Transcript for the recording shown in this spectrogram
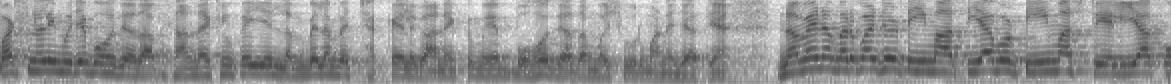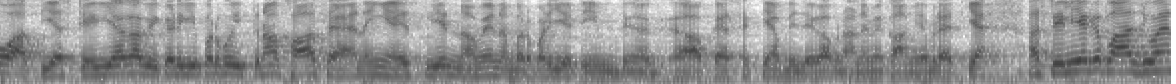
पर्सनली मुझे बहुत ज़्यादा पसंद है, क्योंकि ये लंबे लंबे छक्के लगाने में बहुत ज़्यादा मशहूर माने जाते हैं। नवे नंबर पर जो टीम आती है, वो टीम ऑस्ट्रेलिया को आती है। ऑस्ट्रेलिया का विकेट कीपर को इतना खास है नहीं है, इसलिए नवे नंबर पर यह टीम आप कह सकते हैं, अपनी जगह बनाने में कामयाब रहती है। ऑस्ट्रेलिया के पास जो है,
